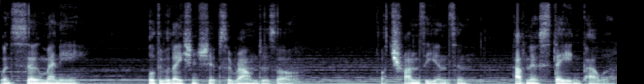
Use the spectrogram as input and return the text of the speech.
When so many other relationships around us are, are transient and have no staying power.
